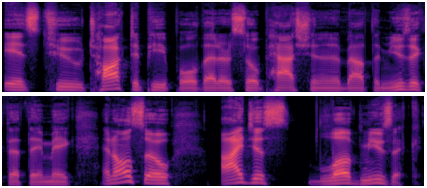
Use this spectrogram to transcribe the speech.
is to talk to people that are so passionate about the music that they make. And also, I just love music.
